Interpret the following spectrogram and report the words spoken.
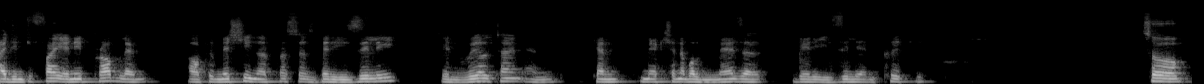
identify any problem of a machine or process very easily in real time and can actionable measure very easily and quickly. So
